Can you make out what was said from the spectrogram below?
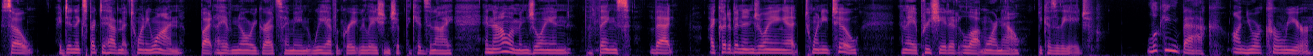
So I didn't expect to have them at 21, but I have no regrets. I mean, we have a great relationship, the kids and I. And now I'm enjoying the things that I could have been enjoying at 22. And I appreciate it a lot more now because of the age. Looking back on your career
